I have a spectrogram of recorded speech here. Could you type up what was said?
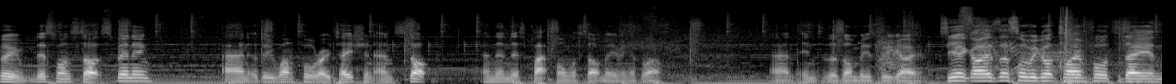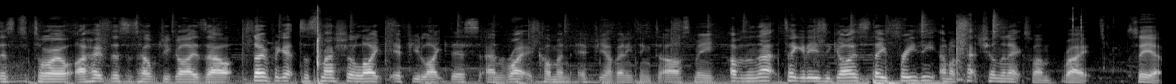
Boom, this one starts spinning and it'll do one full rotation and stop and then this platform will start moving as well and into the zombies we go. So yeah guys, that's all we got time for today in this tutorial. I hope this has helped you guys out. Don't forget to smash a like if you like this and write a comment if you have anything to ask me. Other than that, take it easy guys, stay freezy and I'll catch you on the next one. Right, see ya.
